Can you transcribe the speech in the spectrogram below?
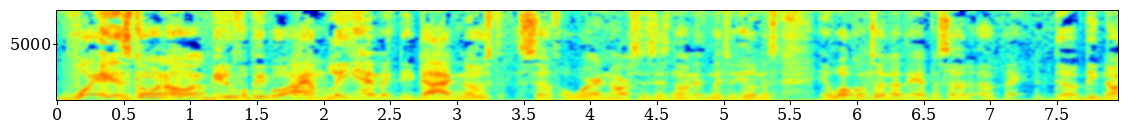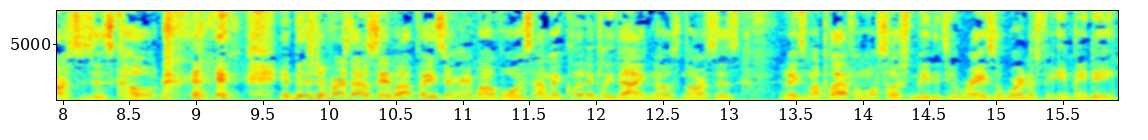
What is going on, beautiful people? I am Lee Hammock, the diagnosed self-aware narcissist known as Mental Healness, and welcome to another episode of the, the Narcissist Code. if this is your first time seeing my face or hearing my voice, I'm a clinically diagnosed narcissist, and I use my platform on social media to raise awareness for NPD,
